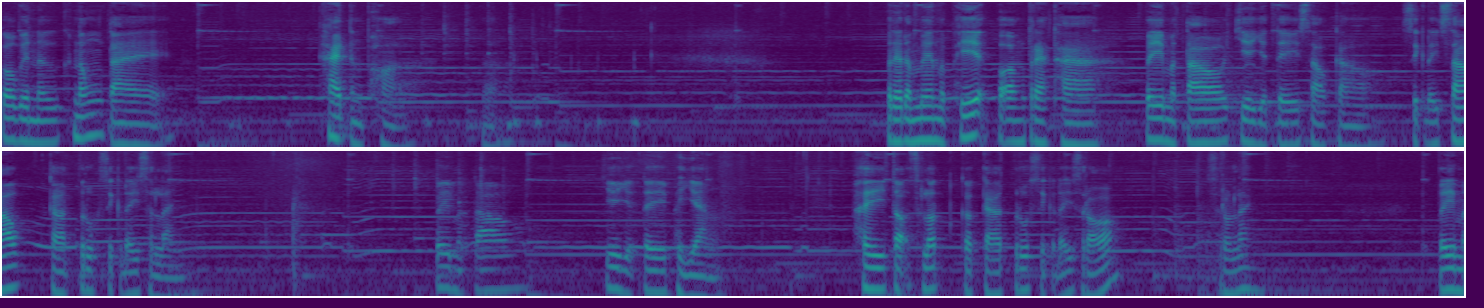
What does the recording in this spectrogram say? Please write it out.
ក៏វានៅក្នុងតែហេតុនិងផលព្រះដមានមភិកព្រះអង្គត្រាស់ថា ពេលមកតោជាយតេសោកោសេចក្តីសោកកើតព្រោះសេចក្តីស្រឡាញ់ពេលមកតោជាយតេភយ៉ាងភ័យតក់ស្លុតក៏កើតព្រោះសេចក្តីស្រស្រឡាញ់ពេលម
